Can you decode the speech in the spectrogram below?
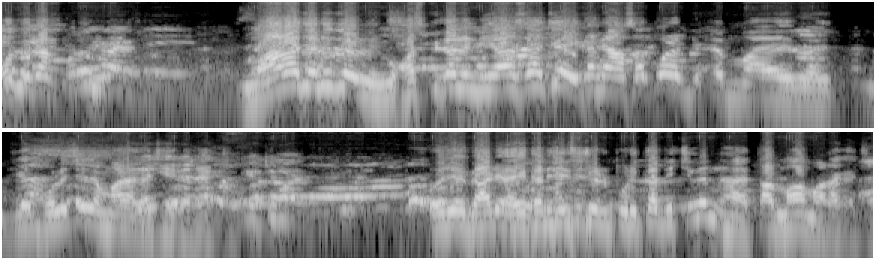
কতটা মারা জানি তো হসপিটালে নিয়ে আসা আছে, এখানে আসার পর যে বলেছে যে মারা গেছে এখানে। ওই যে গাড়ি, এখানে যে স্টুডেন্ট পরীক্ষা দিচ্ছিলেন হ্যাঁ তার মা মারা গেছে।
